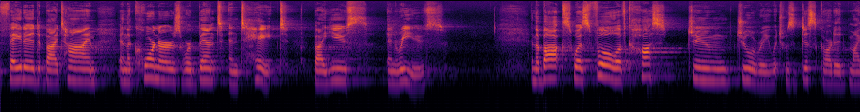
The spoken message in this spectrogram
faded by time, and the corners were bent and taped by use and reuse. And the box was full of costume jewelry, which was discarded my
